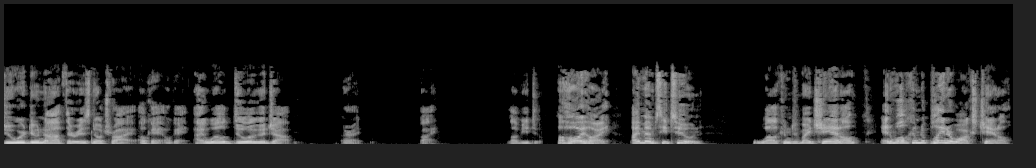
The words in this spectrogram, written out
Do or do not, there is no try. Okay, okay. I will do a good job. All right. Bye. Love you too. Ahoy hoy! I'm MC Toon. Welcome to my channel, and welcome to Planarwalk's channel.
